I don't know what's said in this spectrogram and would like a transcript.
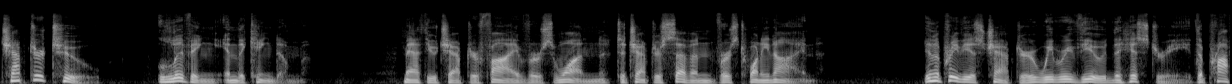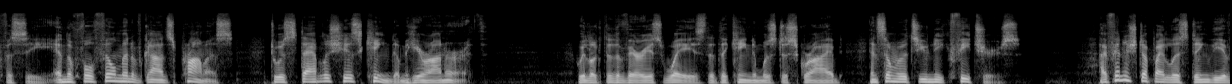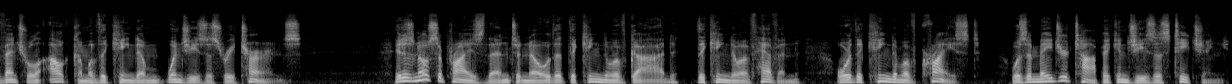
Chapter 2 living in the kingdom. Matthew chapter 5 verse 1 to chapter 7 verse 29. In the previous chapter, we reviewed the history, the prophecy, and the fulfillment of God's promise to establish His kingdom here on earth. We looked at the various ways that the kingdom was described and some of its unique features. I finished up by listing the eventual outcome of the kingdom when Jesus returns. It is no surprise, then, to know that the kingdom of God, the kingdom of heaven, or the kingdom of Christ was a major topic in Jesus' teaching.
